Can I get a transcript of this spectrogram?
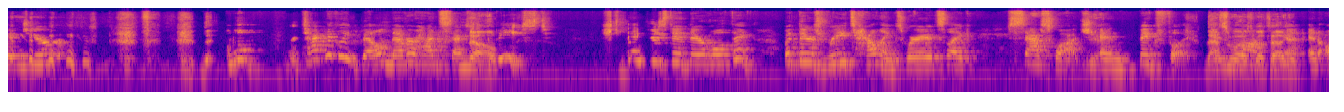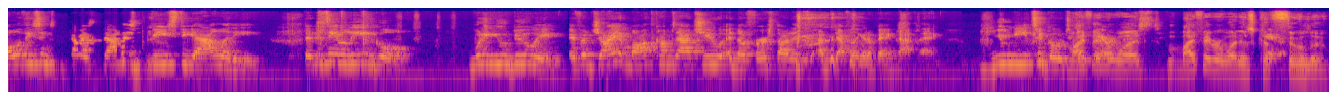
And you're well, technically, Belle never had sex No. with the Beast. They just did their whole thing. But there's retellings where it's like Sasquatch Yeah. and Bigfoot. That's and what I was gonna tell you. And all of these things, guys, that is Yeah. bestiality. That is illegal. What are you doing? If a giant moth comes at you and the first thought is, I'm definitely going to bang that thing, you need to go to my favorite one. My favorite one is Cthulhu.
